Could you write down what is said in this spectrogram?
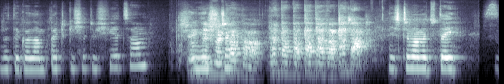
do tego lampeczki się tu świecą. Świąteczna Jeszcze- kata! Ta ta ta ta ta ta ta ta! Jeszcze mamy tutaj z,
